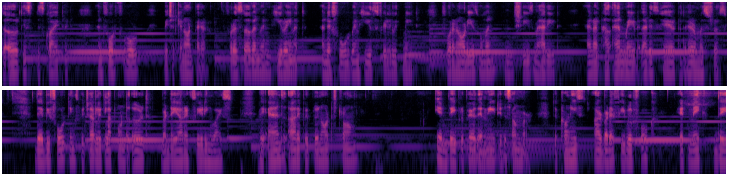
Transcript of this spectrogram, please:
the earth is disquieted, and for four which it cannot bear. For a servant when he reigneth, and a fool when he is filled with meat. For an odious woman when she is married, and an handmaid that is heir to her mistress. There be four things which are little upon the earth, but they are exceeding wise. The ants are a people not strong, yet they prepare their meat in the summer. The conies are but a feeble folk, yet make they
